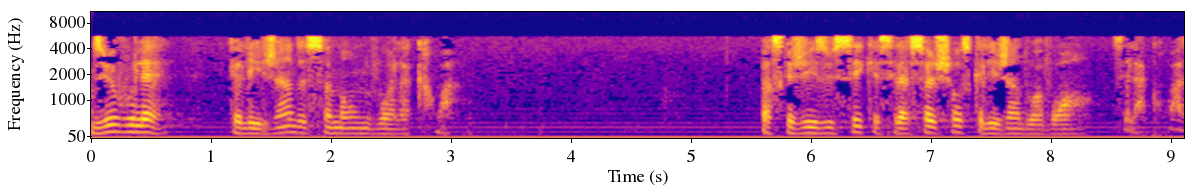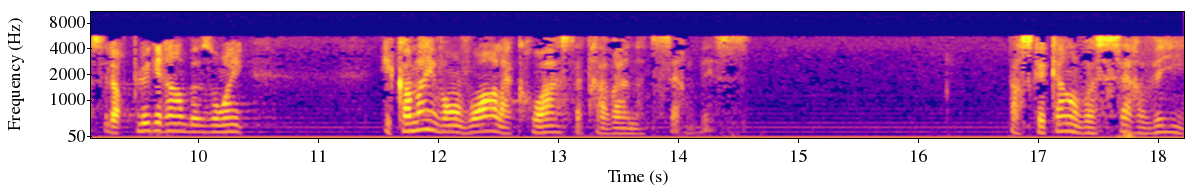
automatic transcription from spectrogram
Dieu voulait que les gens de ce monde voient la croix. Parce que Jésus sait que c'est la seule chose que les gens doivent voir, c'est la croix. C'est leur plus grand besoin. Et comment ils vont voir la croix, c'est à travers notre service? Parce que quand on va servir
